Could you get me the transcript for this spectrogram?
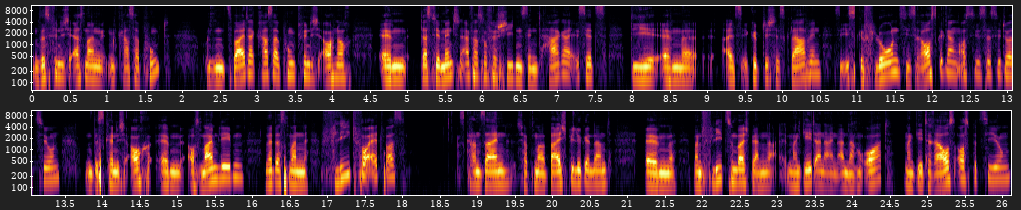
Und das finde ich erstmal ein, ein krasser Punkt. Und ein zweiter krasser Punkt finde ich auch noch, ähm, dass wir Menschen einfach so verschieden sind. Hagar ist jetzt die ähm, als ägyptische Sklavin, sie ist geflohen, sie ist rausgegangen aus dieser Situation. Und das kenne ich auch ähm, aus meinem Leben, ne, dass man flieht vor etwas. Es kann sein, ich habe mal Beispiele genannt, ähm, man flieht zum Beispiel, an, man geht an einen anderen Ort, man geht raus aus Beziehungen,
